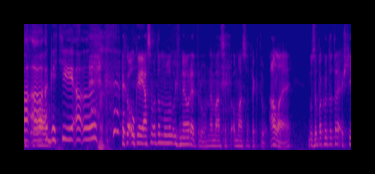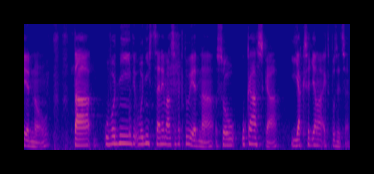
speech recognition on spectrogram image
a, a geti a uh. Jako OK, já jsem o tom mluvil už v Neoretru na Mass, o Mass Effectu, ale zopakuju to teda ještě jednou. Ta úvodní, ty úvodní scény Mass Effectu 1 jsou ukázka, jak se dělá expozice.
